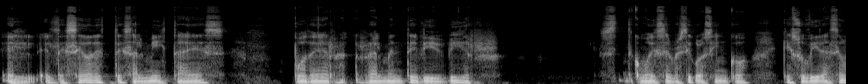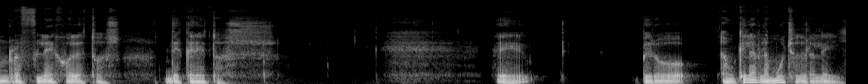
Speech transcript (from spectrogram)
El, el deseo de este salmista es poder realmente vivir, como dice el versículo 5, que su vida sea un reflejo de estos decretos. Eh, pero aunque él habla mucho de la ley,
